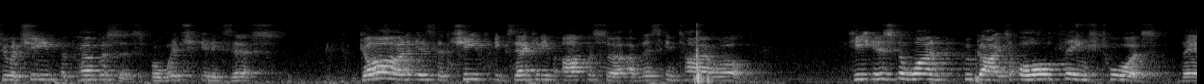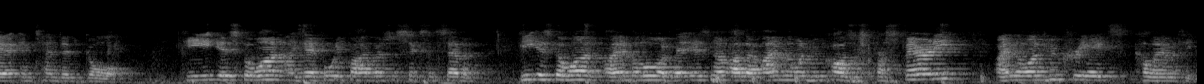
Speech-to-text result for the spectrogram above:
to achieve the purposes for which it exists. God is the chief executive officer of this entire world. He is the one who guides all things towards their intended goal. He is the one, Isaiah 45, verses 6 and 7. He is the one, I am the Lord, there is no other. I am the one who causes prosperity, I am the one who creates calamity.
